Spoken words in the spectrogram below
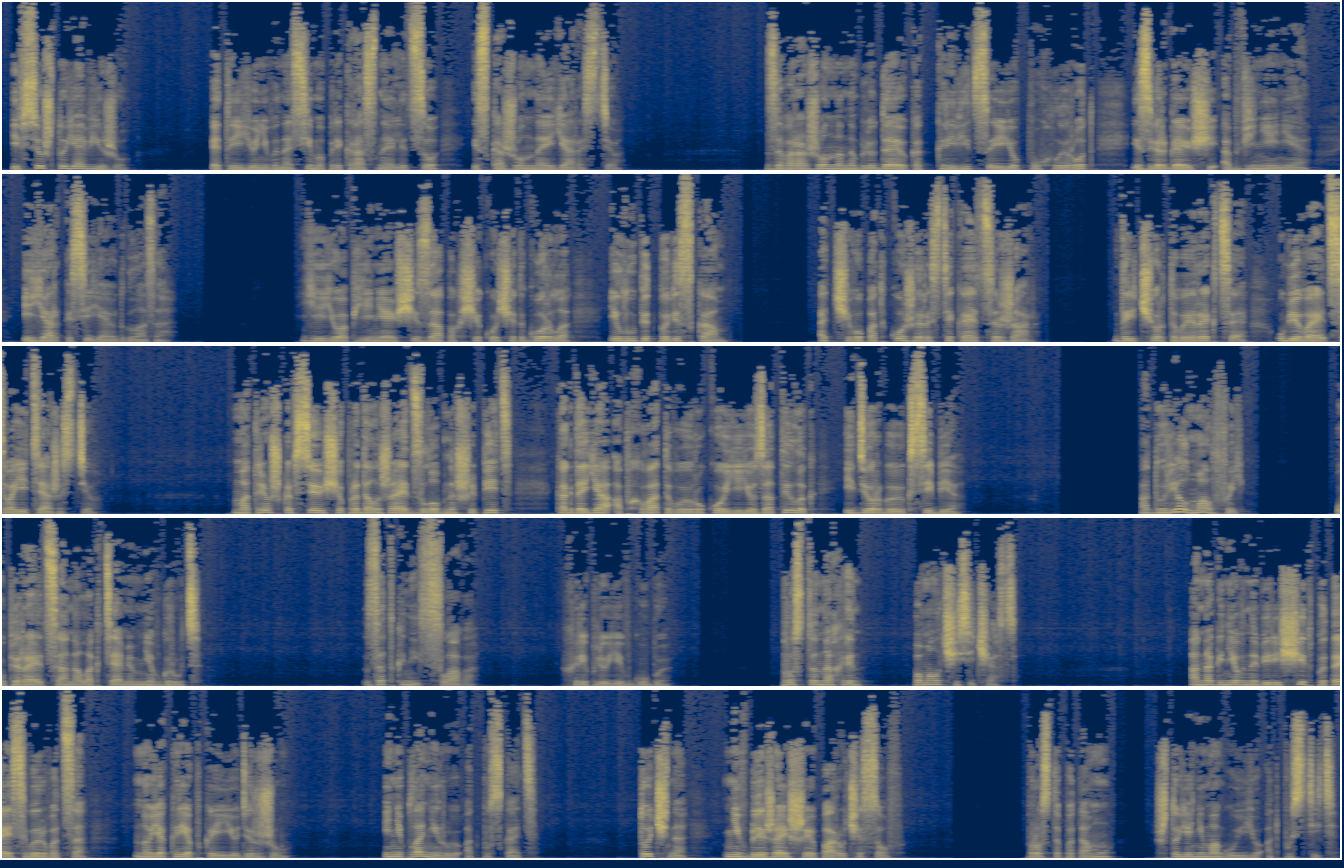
и все, что я вижу, — это ее невыносимо прекрасное лицо, искаженное яростью. Завороженно наблюдаю, как кривится ее пухлый рот, извергающий обвинения, и ярко сияют глаза. — ее опьяняющий запах щекочет горло и лупит по вискам, отчего под кожей растекается жар, да и чертова эрекция убивает своей тяжестью. Матрешка все еще продолжает злобно шипеть, когда я обхватываю рукой ее затылок и дергаю к себе. «Одурел Малфой?» — упирается она локтями мне в грудь. «Заткнись, Слава!» Хриплю ей в губы. Просто нахрен помолчи сейчас. Она гневно верещит, пытаясь вырваться, но я крепко ее держу. И не планирую отпускать. Точно не в ближайшие пару часов. Просто потому, что я не могу ее отпустить.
